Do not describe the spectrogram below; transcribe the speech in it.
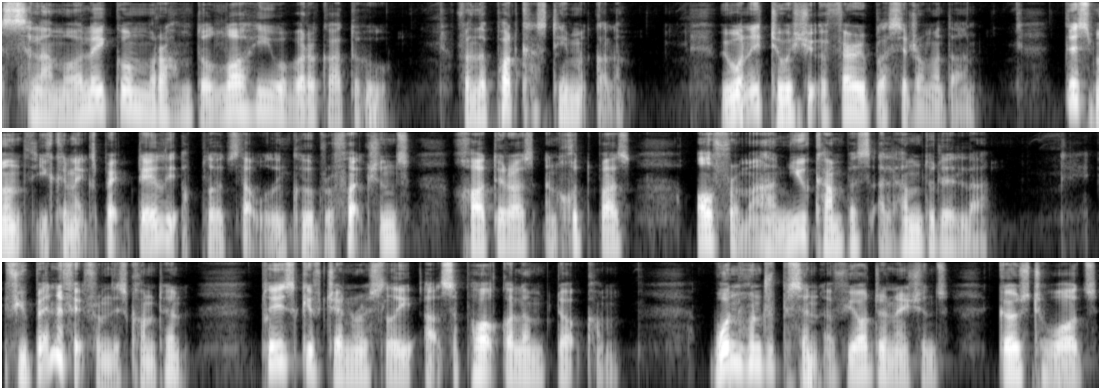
Assalamu alaikum rahmatullahi wa barakatuhu from the podcast team at Qalam. We wanted to wish you a very blessed Ramadan. This month you can expect daily uploads that will include reflections, khatiras and khutbahs, all from our new campus Alhamdulillah. If you benefit from this content, please give generously at supportqalam.com. 100% of your donations goes towards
